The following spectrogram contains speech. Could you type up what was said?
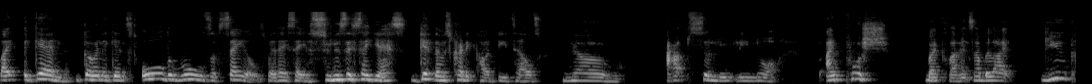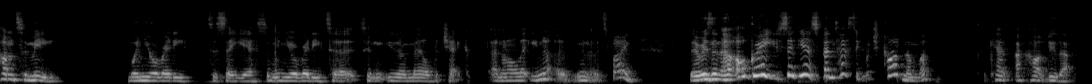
like again going against all the rules of sales where they say as soon as they say yes get those credit card details no absolutely not i push my clients i'll be like you come to me when you're ready to say yes and when you're ready to to you know mail the check and i'll let you know you know it's fine there isn't a, oh great you said yes fantastic which card number i can't i can't do that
